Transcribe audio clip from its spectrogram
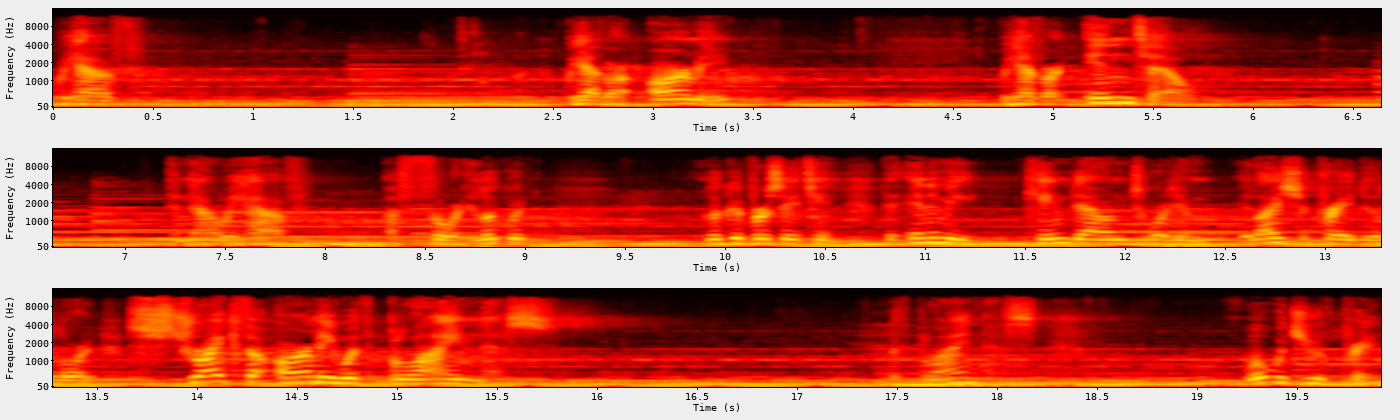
we have we have our army we have our intel now we have authority look what look at verse 18 the enemy came down toward him elisha prayed to the lord strike the army with blindness with blindness. What would you have prayed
